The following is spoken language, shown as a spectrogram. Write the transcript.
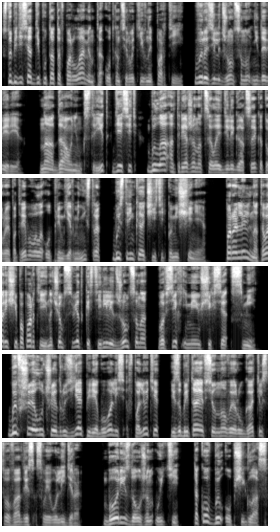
150 депутатов парламента от консервативной партии выразили Джонсону недоверие. На Даунинг-стрит 10 была отряжена целая делегация, которая потребовала от премьер-министра быстренько очистить помещение. Параллельно товарищи по партии, на чем свет костерили Джонсона во всех имеющихся СМИ. Бывшие лучшие друзья переобувались в полете, изобретая все новое ругательство в адрес своего лидера. Борис должен уйти. Таков был общий глаз.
